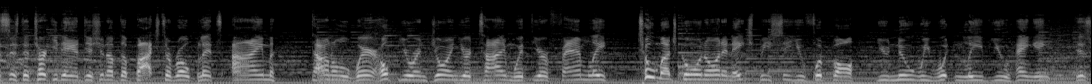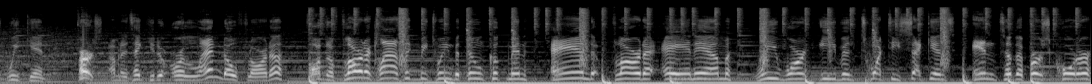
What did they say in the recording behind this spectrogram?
This is the Turkey Day edition of the Box to Row Blitz. I'm Donal Ware. Hope you're enjoying your time with your family. Too much going on in HBCU football. You knew we wouldn't leave you hanging this weekend. First, I'm going to take you to Orlando, Florida, for the Florida Classic between Bethune-Cookman and Florida A&M. We weren't even 20 seconds into the first quarter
